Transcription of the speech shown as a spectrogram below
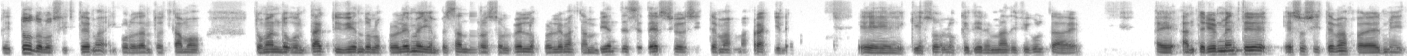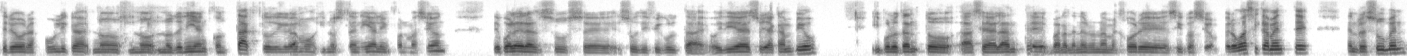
de todos los sistemas y por lo tanto estamos tomando contacto y viendo los problemas y empezando a resolver los problemas también de ese tercio de sistemas más frágiles, eh, que son los que tienen más dificultades. Eh, anteriormente esos sistemas para el Ministerio de Obras Públicas no, no, no, tenían contacto, digamos, y no se tenía la información de cuáles eran sus, eh, sus dificultades. Hoy día eso ya cambió y por lo tanto hacia adelante van a tener una mejor eh, situación. Pero básicamente, en resumen,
